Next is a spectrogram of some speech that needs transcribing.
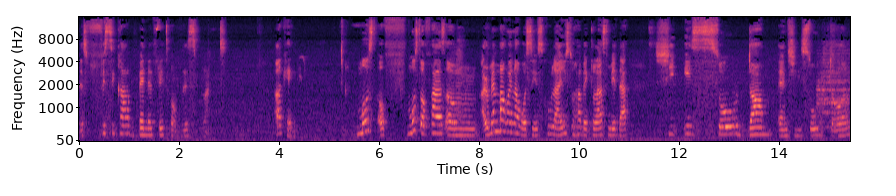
the physical benefit of this plant. Okay. Most of most of us um i remember when i was in school i used to have a classmate that she is so dumb and she's so dull.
